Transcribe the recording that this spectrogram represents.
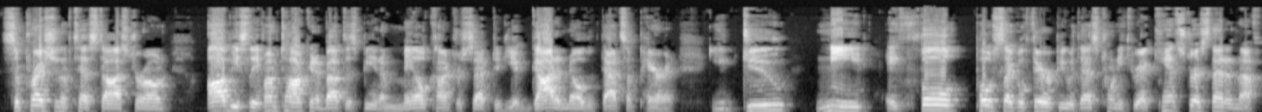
Suppression of testosterone. Obviously, if I'm talking about this being a male contraceptive, you got to know that that's apparent. You do need a full post cycle therapy with S23. I can't stress that enough.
